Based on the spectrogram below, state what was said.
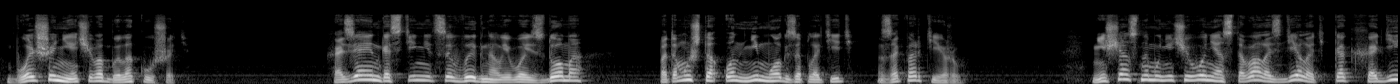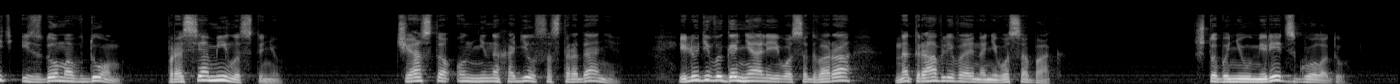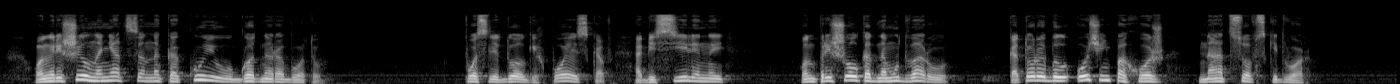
больше нечего было кушать. Хозяин гостиницы выгнал его из дома, потому что он не мог заплатить за квартиру. Несчастному ничего не оставалось делать, как ходить из дома в дом, прося милостыню. Часто он не находил сострадания, и люди выгоняли его со двора, натравливая на него собак. Чтобы не умереть с голоду, он решил наняться на какую угодно работу. После долгих поисков, обессиленный, он пришел к одному двору, который был очень похож на отцовский двор.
